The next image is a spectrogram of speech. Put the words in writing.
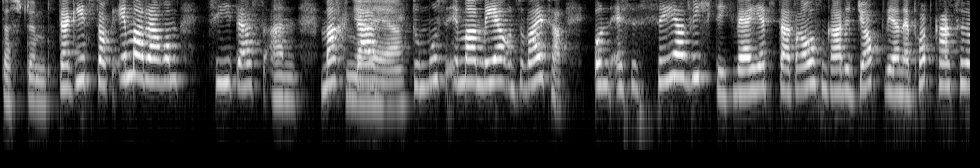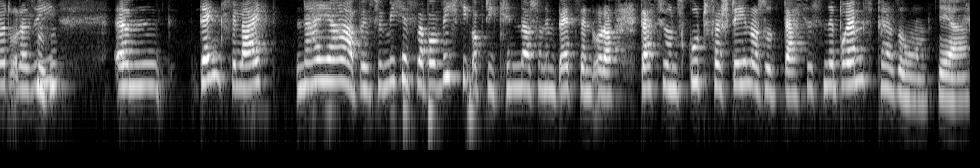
Das stimmt. Da geht's doch immer darum, zieh das an, mach Ja, das, ja. du musst immer mehr und so weiter. Und es ist sehr wichtig, wer jetzt da draußen gerade joggt, wer einen Podcast hört oder sie, ähm, denkt vielleicht, naja, für mich ist es aber wichtig, ob die Kinder schon im Bett sind oder dass wir uns gut verstehen oder so. Das ist eine Bremsperson. Ja.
